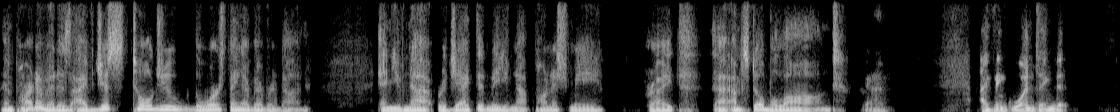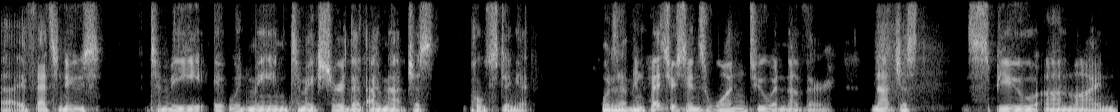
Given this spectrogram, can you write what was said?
And part of mm-hmm. it is I've just told you the worst thing I've ever done. And you've not rejected me, you've not punished me, right? I'm still belonged. Yeah. I think one thing that, uh, if that's news to me, it would mean to make sure that I'm not just posting it. What does that mean? Confess your sins one to another, not just spew online.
